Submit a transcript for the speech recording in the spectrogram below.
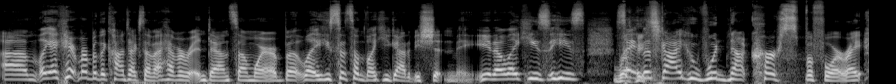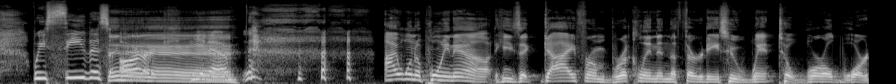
um, like I can't remember the context of it. I have it written down somewhere, but like he said something like, "You got to be shitting me," you know, like he's he's saying this guy who would not curse before, right? We see this arc, you know. I want to point out he's a guy from Brooklyn in the 30s who went to World War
